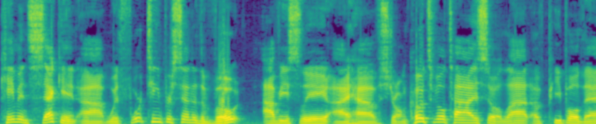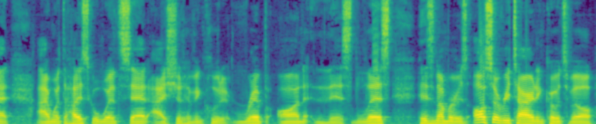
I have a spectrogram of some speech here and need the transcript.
came in second uh, with 14% of the vote obviously I have strong Coatesville ties, so a lot of people that I went to high school with said I should have included Rip on this list. His number is also retired in Coatesville.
